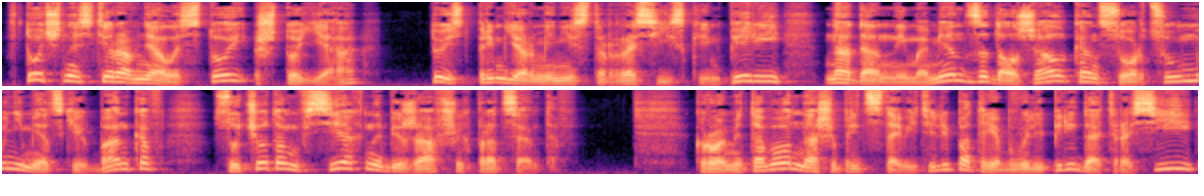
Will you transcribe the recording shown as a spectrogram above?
в точности равнялась той, что я, то есть премьер-министр Российской империи, на данный момент задолжал консорциуму немецких банков с учетом всех набежавших процентов. Кроме того, наши представители потребовали передать России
